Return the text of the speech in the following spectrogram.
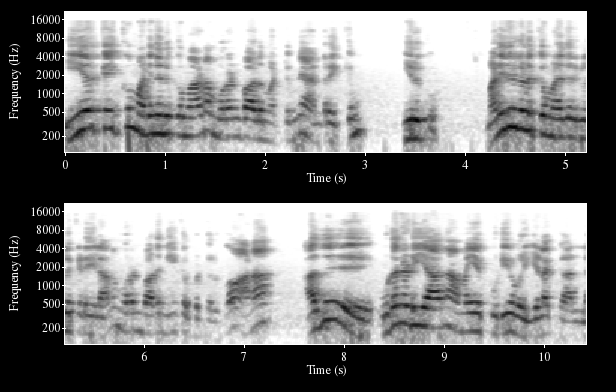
இயற்கைக்கும் மனிதனுக்குமான முரண்பாடு மட்டுமே அன்றைக்கும் இருக்கும். மனிதர்களுக்கு மனிதர்களுக்கு இடையிலான முரண்பாடு நீக்கப்பட்டிருக்கும். ஆனா அது உடனடியாக அமையக்கூடிய ஒரு இலக்கு அல்ல.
